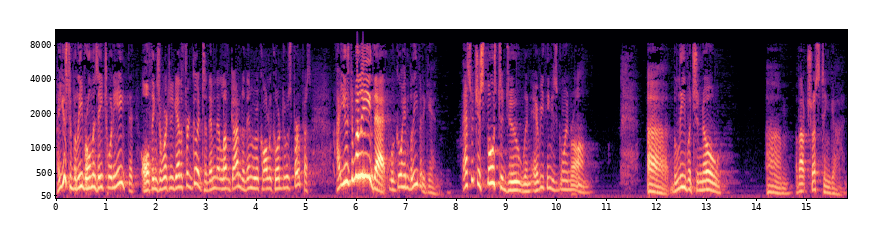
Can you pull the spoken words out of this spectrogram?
I used to believe Romans 8.28, that all things are working together for good to them that love God and to them who are called according to His purpose. I used to believe that. Well, go ahead and believe it again. That's what you're supposed to do when everything is going wrong. Uh, believe what you know um, about trusting God.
